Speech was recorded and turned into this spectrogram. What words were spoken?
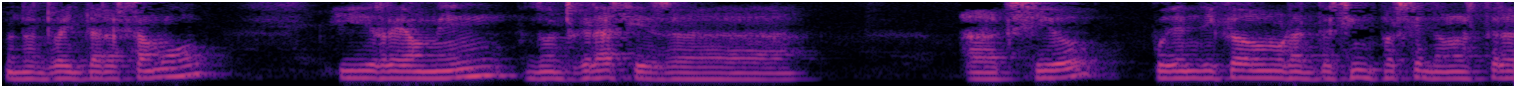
doncs ens va interessar molt i realment, doncs gràcies a, a Acció, podem dir que el 95% de la nostra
